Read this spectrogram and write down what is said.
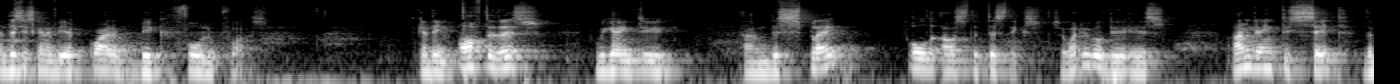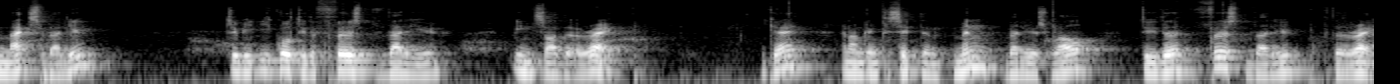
and this is going to be a quite a big for loop for us. Okay, then after this we're going to um, display all the, our statistics. So what we will do is I'm going to set the max value to be equal to the first value inside the array. Okay, and I'm going to set the min value as well to the first value of the array.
